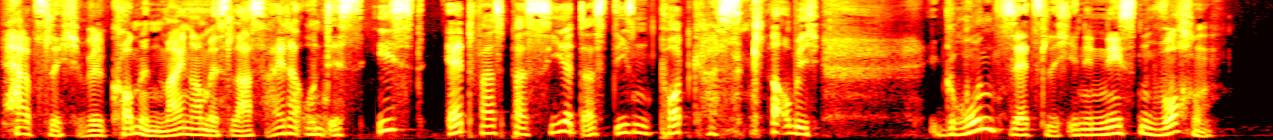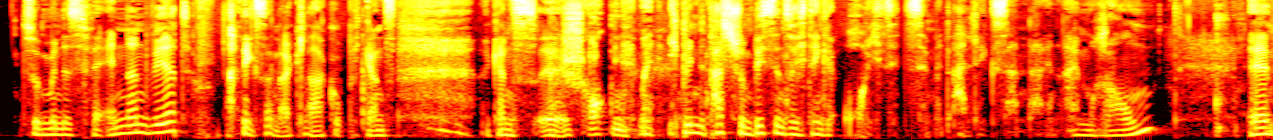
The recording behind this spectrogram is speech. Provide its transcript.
Herzlich willkommen. Mein Name ist Lars Heider und es ist etwas passiert, das diesen Podcast, glaube ich, grundsätzlich in den nächsten Wochen zumindest verändern wird. Alexander Klar guckt mich ganz, ganz äh, erschrocken. Ich bin fast schon ein bisschen so, ich denke, oh, ich sitze mit Alexander in einem Raum. Ähm,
